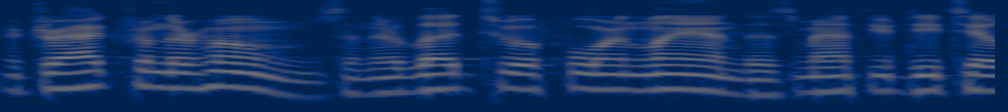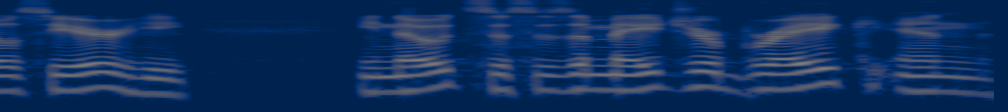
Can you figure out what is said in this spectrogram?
They're dragged from their homes and they're led to a foreign land. As Matthew details here, he, he notes this is a major break in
